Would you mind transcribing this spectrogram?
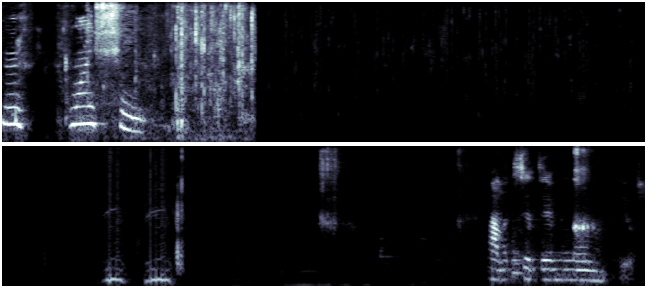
manchinho. Fala que você terminou, Matheus.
